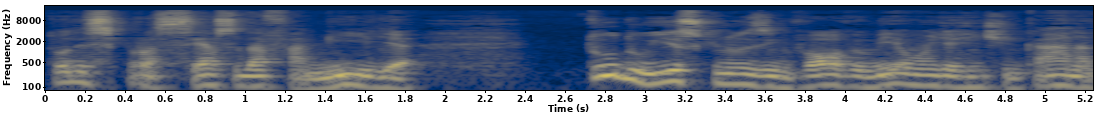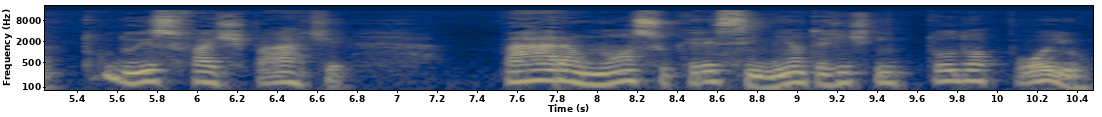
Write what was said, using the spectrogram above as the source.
todo esse processo da família, tudo isso que nos envolve, o meio onde a gente encarna, tudo isso faz parte para o nosso crescimento. A gente tem todo o apoio.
